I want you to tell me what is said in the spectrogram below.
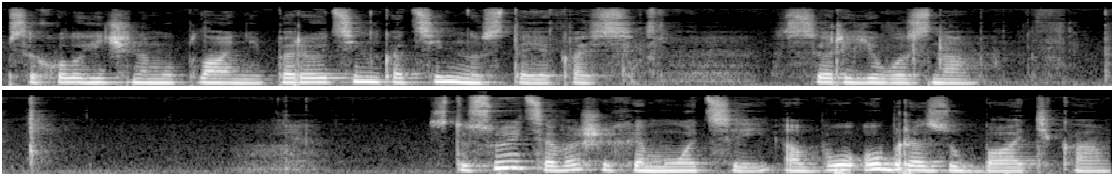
психологічному плані. Переоцінка цінностей якась серйозна. Стосується ваших емоцій або образу батька.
